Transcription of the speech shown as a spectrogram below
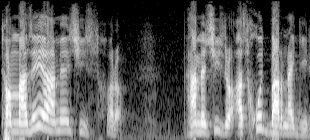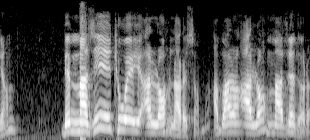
تا مزه همه چیزها را همه چیز را از خود برنگیرم به مزه تو ای الله نرسم. اولا الله مزه داره.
